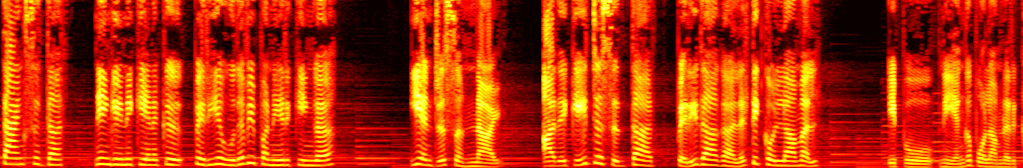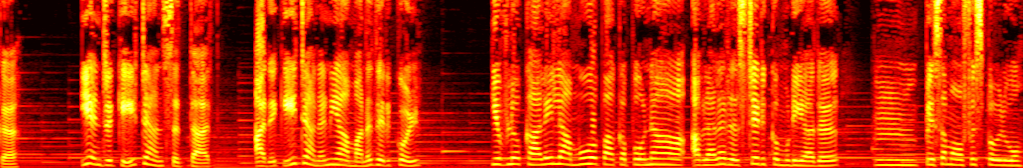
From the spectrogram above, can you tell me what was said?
தேங்க்ஸ் சித்தார்த். நீங்க இன்னைக்கு எனக்கு பெரிய உதவி பண்ணியிருக்கீங்க என்று சொன்னாள். அதை கேட்ட சித்தார்த் பெரிதாக அலட்டிக் கொள்ளாமல் இப்போ நீ எங்க போலாம்னு இருக்க? என்று கேட்டான் சித்தார்த். அதை கேட்ட அனன்யா மனதிற்குள் இவ்வளோ காலையில அம்முவை பார்க்க போனா அவளால ரெஸ்ட் எடுக்க முடியாது. ம், பேசாம ஆபீஸ் போயிடுவோம்.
